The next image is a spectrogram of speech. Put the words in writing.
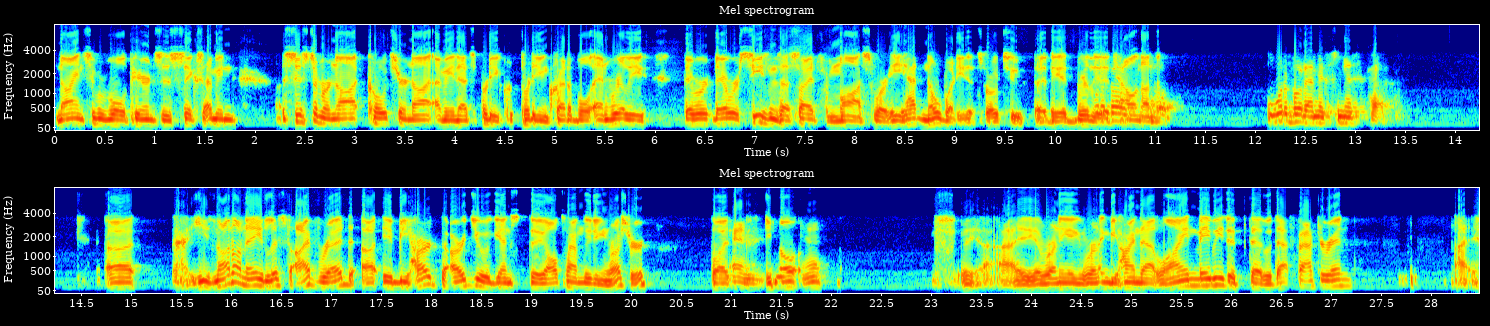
nine Super Bowl appearances, six. I mean, system or not, coach or not. I mean, that's pretty pretty incredible. And really, there were there were seasons aside from Moss where he had nobody to throw to. Uh, They had really the talent on them. What about Emmitt Smith, Pep? Uh, he's not on any list I've read. Uh, it'd be hard to argue against the all-time leading rusher, but And you know, yeah, I, running running behind that line, maybe that, that would that factor in? I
